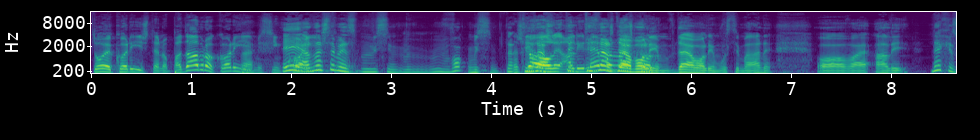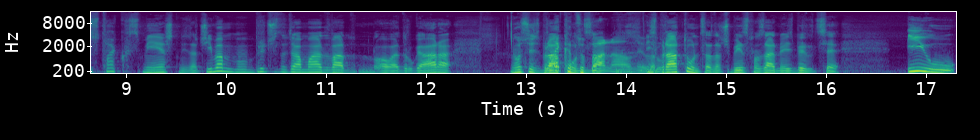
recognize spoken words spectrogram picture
to je korišteno. Pa dobro, kori, Da. mislim, E, kori. a znaš šta me, mislim, vo, mislim, Znaš ti, kao, znaš, ali- ti, ali ti ne znaš da ja moraš ko- volim, da ja volim muslimane, ovaj, ali nekad su tako smiješni. Znači, imam, pričao sam teba moja dva ova, drugara, oni su iz Nekad su Bratunca. banalni, Iz. Bratunca, znači bili smo zajedno izbjeglice i u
